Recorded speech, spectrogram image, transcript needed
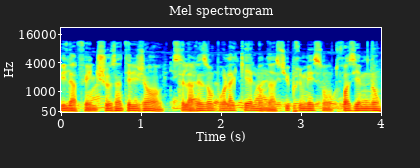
il a fait une chose intelligente. C'est la raison pour laquelle on a supprimé son troisième nom.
